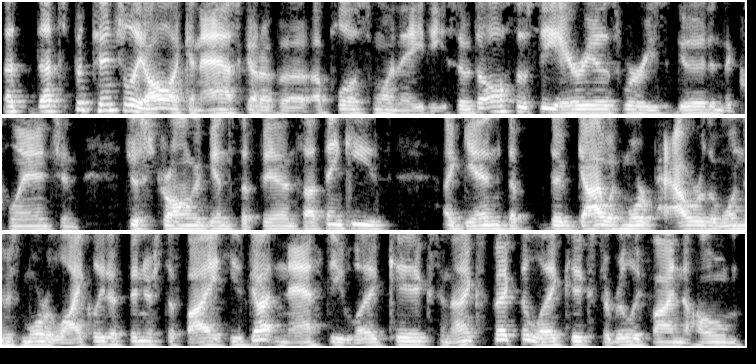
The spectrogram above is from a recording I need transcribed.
that that's potentially all I can ask out of a, a plus 180. So to also see areas where he's good in the clinch and just strong against the fence, I think he's again the the guy with more power, the one who's more likely to finish the fight. He's got nasty leg kicks, and I expect the leg kicks to really find the home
